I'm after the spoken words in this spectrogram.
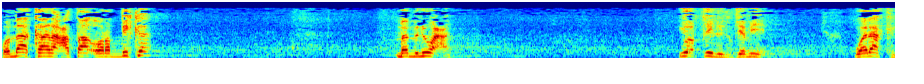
وما كان عطاء ربك ممنوعا يعطي للجميع. ولكن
